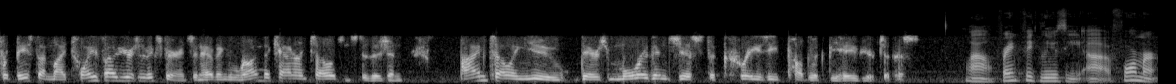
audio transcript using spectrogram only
for, based on my 25 years of experience and having run the counterintelligence division, I'm telling you, there's more than just the crazy public behavior to this. Wow. Frank Figliuzzi, uh, former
